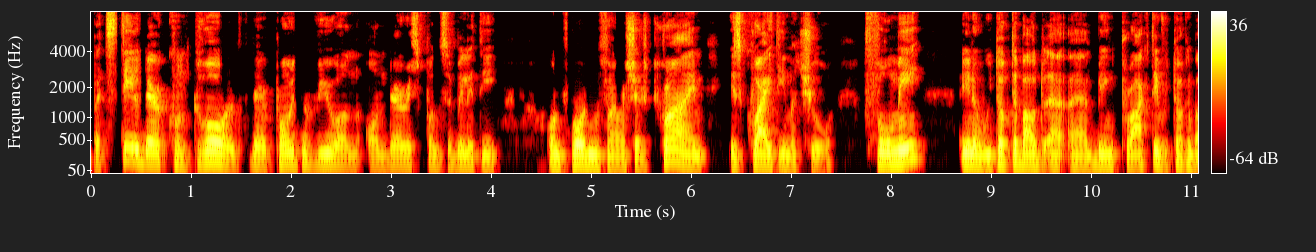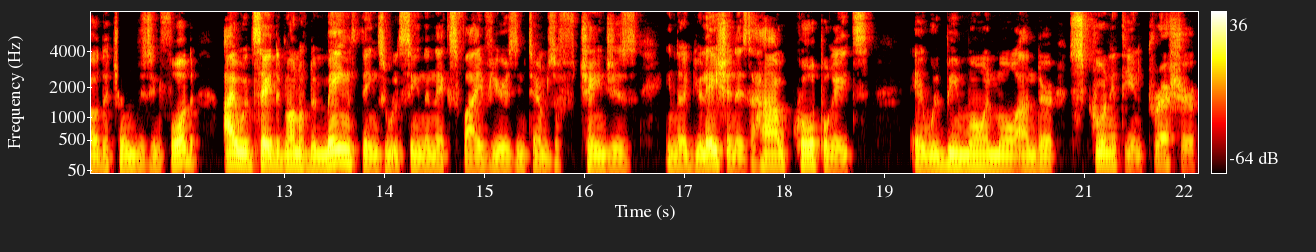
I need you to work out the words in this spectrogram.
but still they're controlled. Their point of view on on their responsibility on fraud and financial crime is quite immature. For me, you know, we talked about uh, uh, being proactive. We talked about the changes in fraud. I would say that one of the main things we'll see in the next five years in terms of changes in regulation is how corporates uh, will be more and more under scrutiny and pressure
